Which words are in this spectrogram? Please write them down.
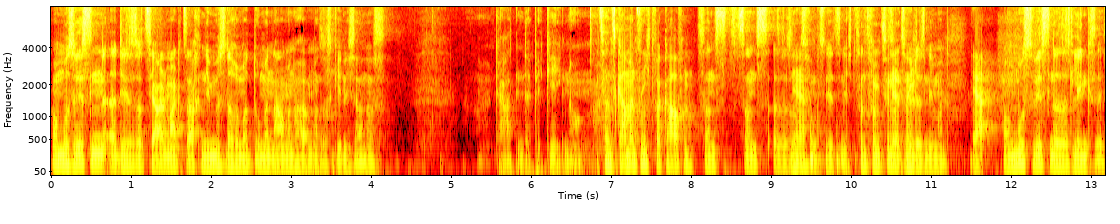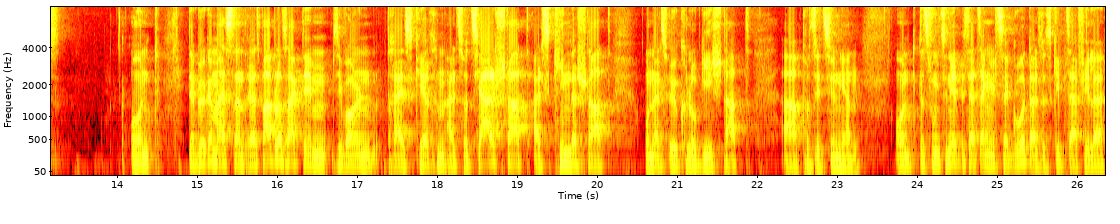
Man muss wissen, äh, diese Sozialmarktsachen, die müssen auch immer dumme Namen haben. Also es geht nicht anders. Garten der Begegnung. Sonst kann man es nicht verkaufen. Sonst, sonst, also sonst Ja. funktioniert es nicht. Sonst funktioniert's sonst will nicht. das niemand. Ja. Man muss wissen, dass es links ist. Und der Bürgermeister Andreas Babler sagt eben, sie wollen Dreiskirchen als Sozialstadt, als Kinderstadt und als Ökologiestadt äh, positionieren. Und das funktioniert bis jetzt eigentlich sehr gut. Also es gibt sehr viele,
